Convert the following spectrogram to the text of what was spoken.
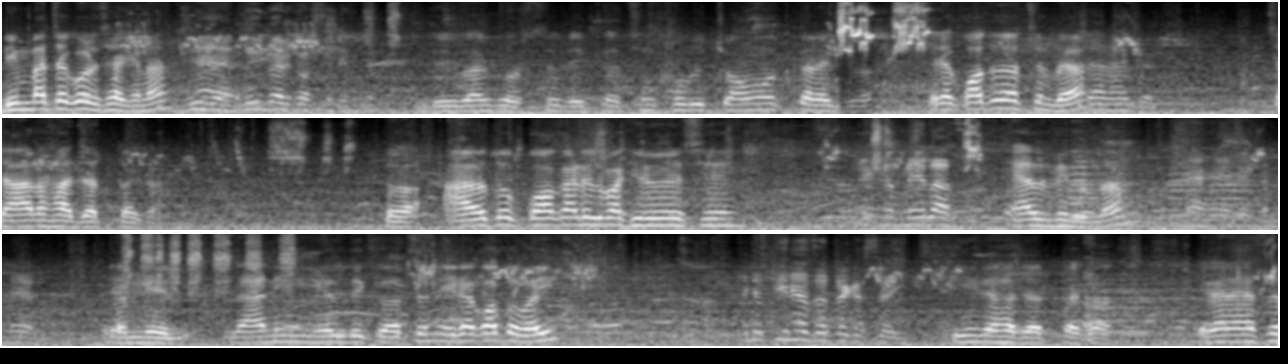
ডিম বাচ্চা করে থাকে না? হ্যাঁ দুইবার করছে দেখতে পাচ্ছেন খুবই চমৎকার একজন। এটা কত যাচ্ছেন ভাইয়া? চার হাজার। টাকা। তো আরও তো ককাটেল পাখি রয়েছে? অ্যালভিনো না? হ্যাঁ হ্যাঁ মেল রানিং মেল দেখতে পাচ্ছেন। এটা কত ভাই? এটা তিন হাজার টাকা চাই। তিন হাজার টাকা। এখানে আছে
